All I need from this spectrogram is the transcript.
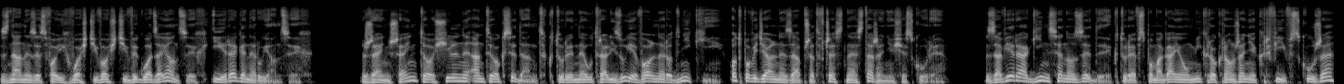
znany ze swoich właściwości wygładzających i regenerujących. Żeńszeń to silny antyoksydant, który neutralizuje wolne rodniki, odpowiedzialne za przedwczesne starzenie się skóry. Zawiera ginsenozydy, które wspomagają mikrokrążenie krwi w skórze,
